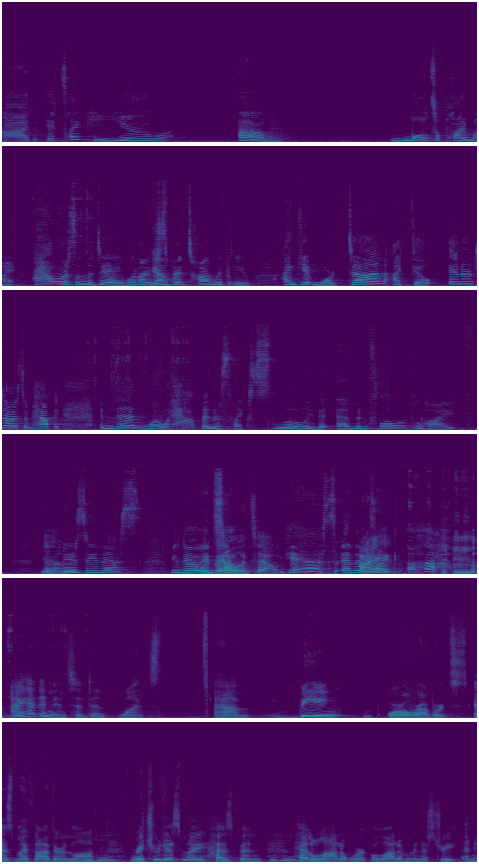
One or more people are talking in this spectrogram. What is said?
God, it's like you. Um, multiply my hours in the day when I've Yeah. spent time with you. I get more done. I feel energized. I'm happy. And then what would happen is like slowly the ebb and flow of life, the Yeah. busyness, you know, Would and balance so, out. Yes, and it's I- like, ah, I had an incident once, um, being Oral Roberts as my father-in-law, Mm-hmm. Richard as my husband, had a lot of work, a lot of ministry, an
